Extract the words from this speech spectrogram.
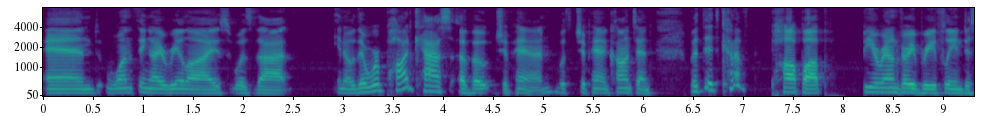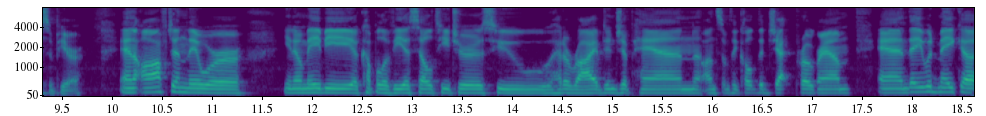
And one thing I realized was that you know there were podcasts about Japan with Japan content, but they'd kind of pop up, be around very briefly, and disappear. And often they were you know, maybe a couple of ESL teachers who had arrived in Japan on something called the JET program. And they would make a,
